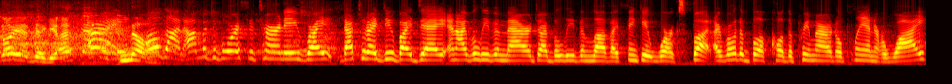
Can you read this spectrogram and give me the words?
Go ahead, Vikki. I- right, no. hold on. I'm a divorce attorney, right? That's what I do by day, and I believe in marriage. I believe in love. I think it works. But I wrote a book called The Premarital Planner. Why?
